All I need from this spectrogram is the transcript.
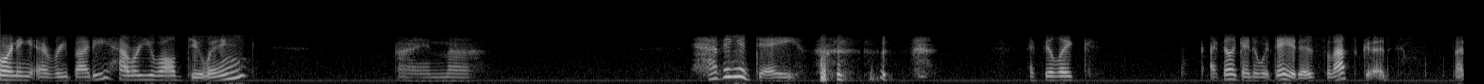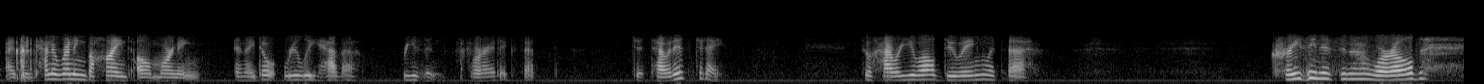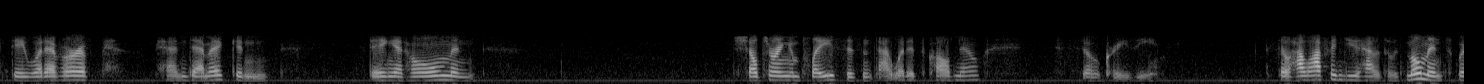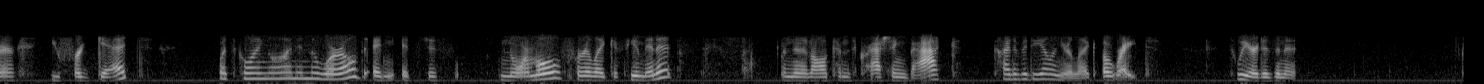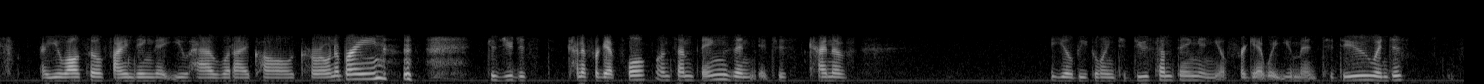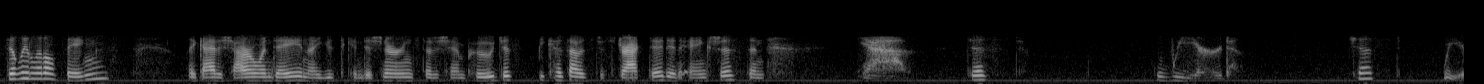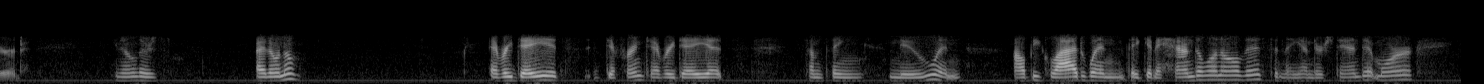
Morning, everybody. How are you all doing? I'm uh, having a day. I feel like I feel like I know what day it is, so that's good. But I've been kind of running behind all morning, and I don't really have a reason for it except just how it is today. So, how are you all doing with the craziness in our world? Day whatever of pandemic and staying at home and sheltering in place. Isn't that what it's called now? So crazy. So, how often do you have those moments where you forget what's going on in the world and it's just normal for like a few minutes and then it all comes crashing back, kind of a deal, and you're like, oh, right. It's weird, isn't it? Are you also finding that you have what I call corona brain? Because you're just kind of forgetful on some things and it just kind of you'll be going to do something and you'll forget what you meant to do and just silly little things. Like I had a shower one day and I used conditioner instead of shampoo just because I was distracted and anxious and yeah, just weird. Just weird. You know, there's I don't know. Every day it's different. Every day it's something new and I'll be glad when they get a handle on all this and they understand it more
